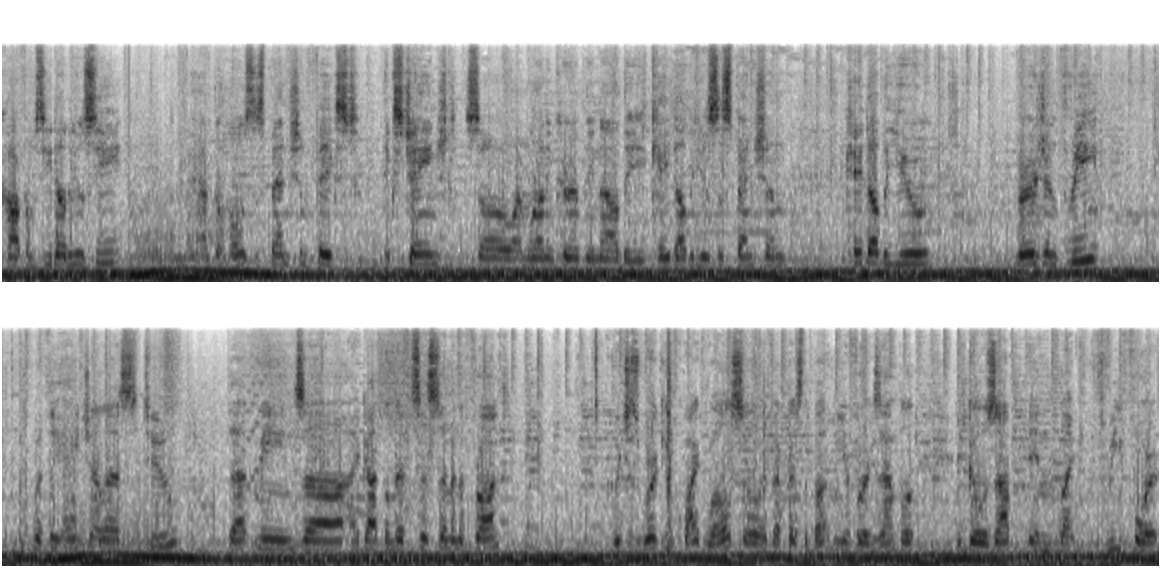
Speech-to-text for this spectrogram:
Car from CWC. I had the whole suspension fixed, exchanged, so I'm running currently now the KW suspension. KW version 3 with the HLS 2. That means uh, I got the lift system in the front, which is working quite well. So if I press the button here, for example, it goes up in like three, four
